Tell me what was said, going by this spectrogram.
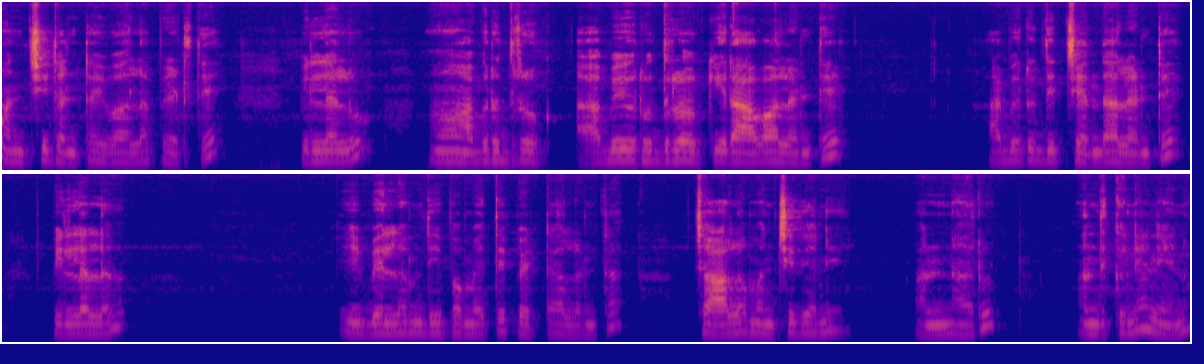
మంచిదంట ఇవాళ పెడితే పిల్లలు అభివృద్ధిలో అభివృద్ధిలోకి రావాలంటే అభివృద్ధి చెందాలంటే పిల్లలు ఈ బెల్లం దీపం అయితే పెట్టాలంట. చాలా మంచిది అని అన్నారు. అందుకనే నేను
